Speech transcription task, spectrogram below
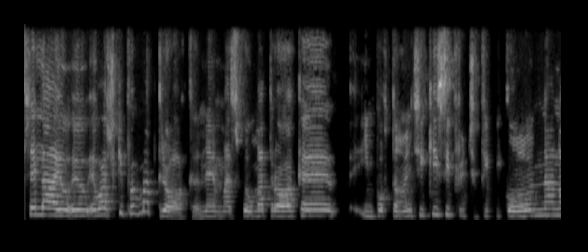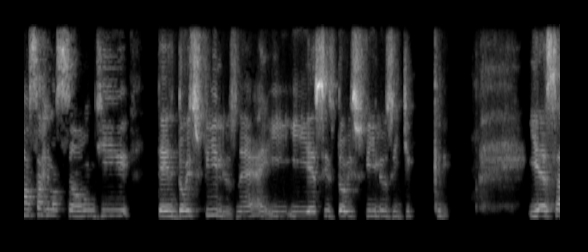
sei lá, eu, eu, eu acho que foi uma troca, né? Mas foi uma troca importante que se frutificou na nossa relação de ter dois filhos, né? E, e esses dois filhos e de e essa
